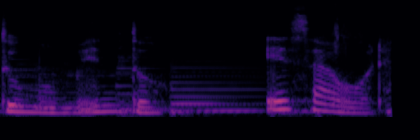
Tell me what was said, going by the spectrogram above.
Tu momento es ahora.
